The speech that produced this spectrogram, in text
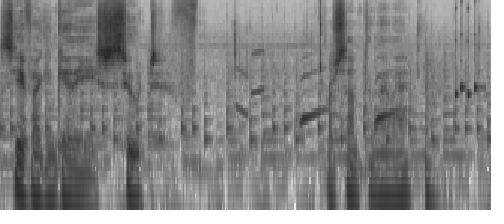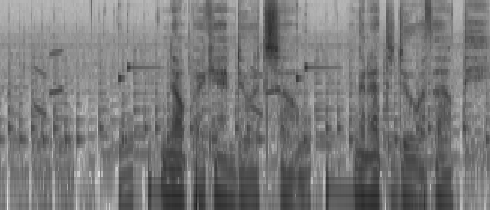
See if I can get a suit or something like that. Nope, I can't do it, so I'm gonna have to do it without the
